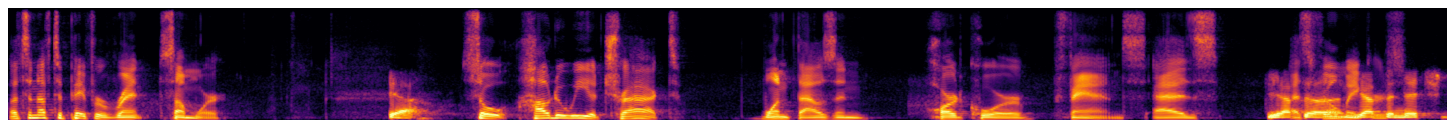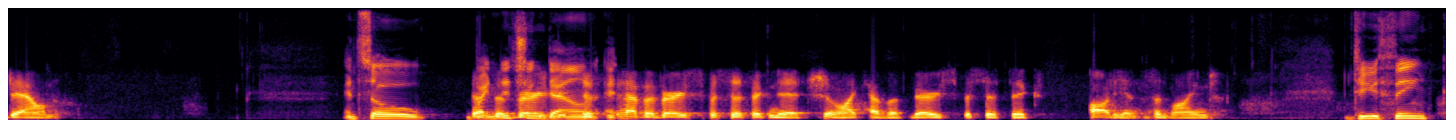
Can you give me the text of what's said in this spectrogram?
That's enough to pay for rent somewhere. Yeah. So, how do we attract 1,000 hardcore fans as You have as to filmmakers? you have to niche down. and so, by niching very down, have a very specific niche and like have a very specific audience in mind. Do you think,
